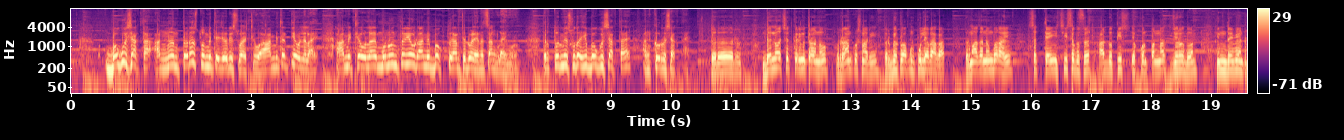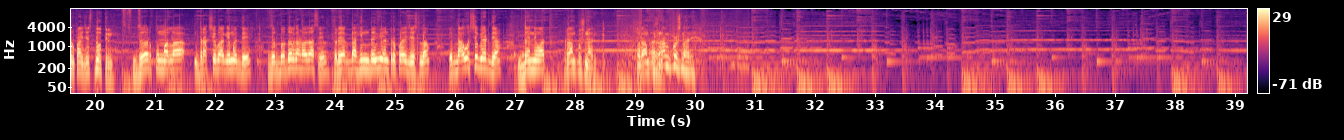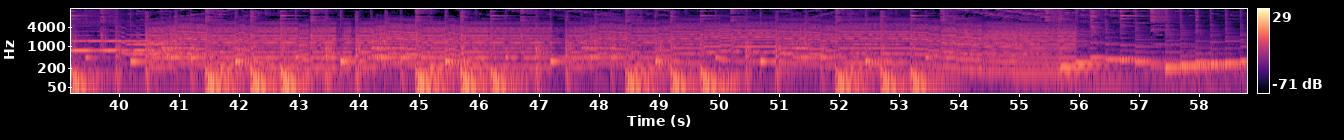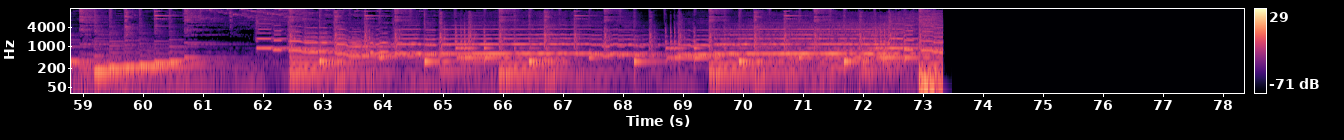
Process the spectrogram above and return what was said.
बघू शकता आणि नंतरच तुम्ही त्याच्यावर विश्वास ठेवा. आम्ही तर ठेवलेला आहे. आम्ही ठेवलं आहे म्हणून तर एवढं आम्ही बघतोय. आमच्या डोळ्यानं चांगलं आहे म्हणून. तर तुम्ही सुद्धा ही बघू शकताय आणि करू शकताय. तर धन्यवाद शेतकरी मित्रांनो. रामकृष्णारी तर भेटू आपण पुल्या भागात. तर माझा नंबर आहे सत्याऐंशी सदुसष्ट अडोतीस एकोणपन्नास झिरो दोन हिंदवी एंटरप्राइजेस धोत्री. जर तुम्हाला द्राक्ष बागेमध्ये जर बदल घडवायचा असेल तर एकदा हिंदवी एंटरप्राइजेसला एकदा अवश्य भेट द्या. धन्यवाद. रामकृष्णारी रामकृष्ण. रामकृष्ण हरे.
